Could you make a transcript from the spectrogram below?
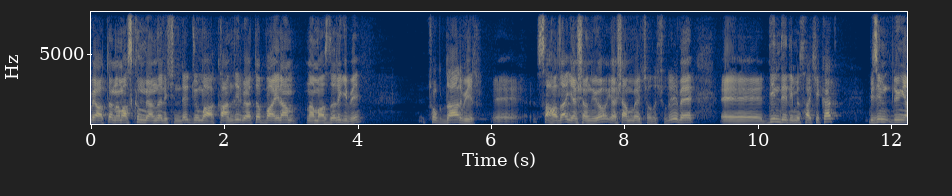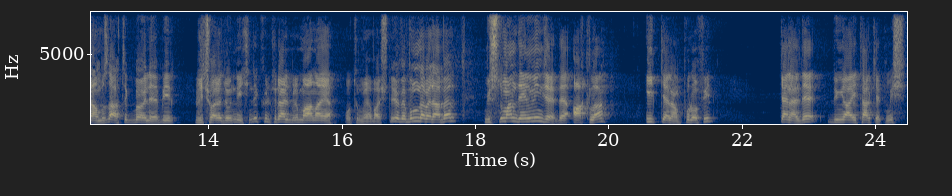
veyahut da namaz kılmayanlar için de cuma, kandil veyahut da bayram namazları gibi çok dar bir e, sahada yaşanıyor, yaşanmaya çalışılıyor ve e, din dediğimiz hakikat bizim dünyamızda artık böyle bir ritüele döndüğü için de kültürel bir manaya oturmaya başlıyor ve bununla beraber Müslüman denilince de akla ilk gelen profil genelde dünyayı terk etmiş,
